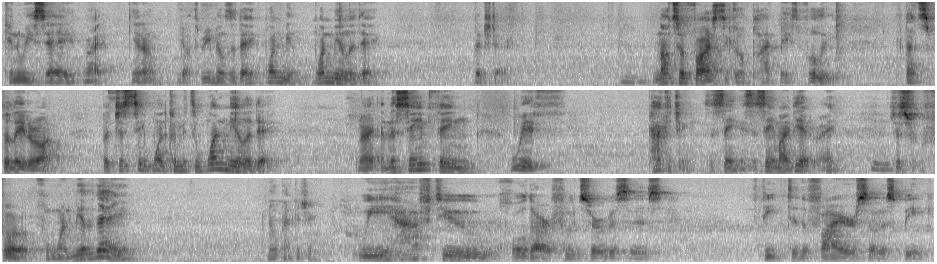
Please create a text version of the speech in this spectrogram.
Can we say, right, you know, you got three meals a day, one meal, one meal a day, vegetarian. Mm-hmm. Not so far as to go plant based fully. That's for later on. But just say one, commit to one meal a day right? And the same thing with packaging. It's the same. It's the same idea, right? Mm. Just for for one meal a day, no packaging. We have to hold our food services feet to the fire, so to speak,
